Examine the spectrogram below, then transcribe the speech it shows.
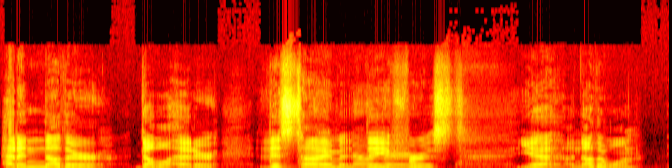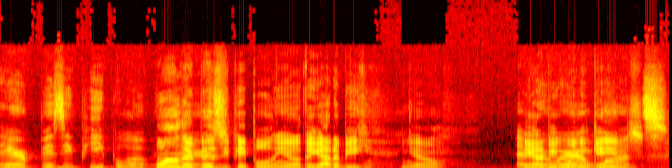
had another doubleheader. This time they first, yeah, another one. They are busy people over Well, there. they're busy people. You know, they got to be, you know, they got to be winning games.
